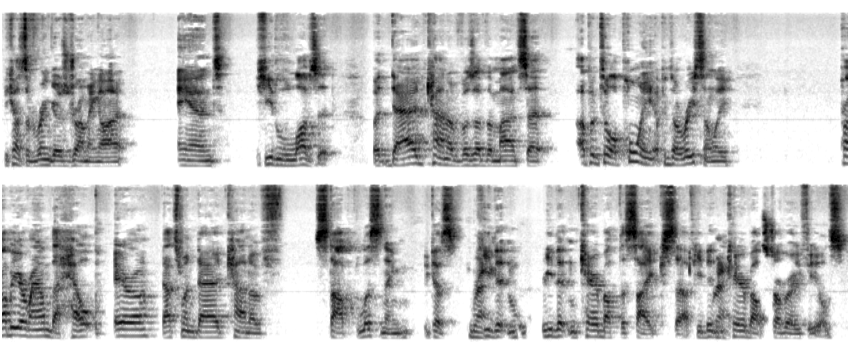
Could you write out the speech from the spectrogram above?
because of Ringo's drumming on it. And he loves it. But dad kind of was of the mindset up until a point, up until recently, probably around the help era, that's when dad kind of stopped listening because right. he didn't he didn't care about the psych stuff. He didn't right. care about strawberry fields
